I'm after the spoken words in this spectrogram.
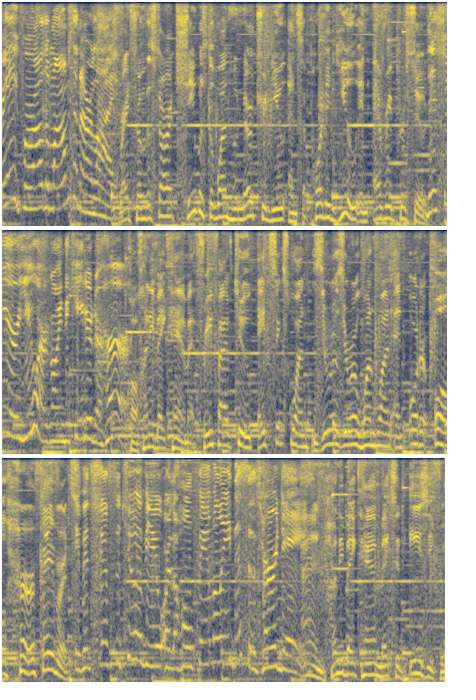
Hooray for all the moms in our lives. Right from the start, she was the one who nurtured you and supported you in every pursuit. This year, you are going to cater to her. Call Honey Baked Ham at 352-861-0011 and order all her favorites. If it's just the two of you or the whole family, this is her day. And Honey Baked Ham makes it easy for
